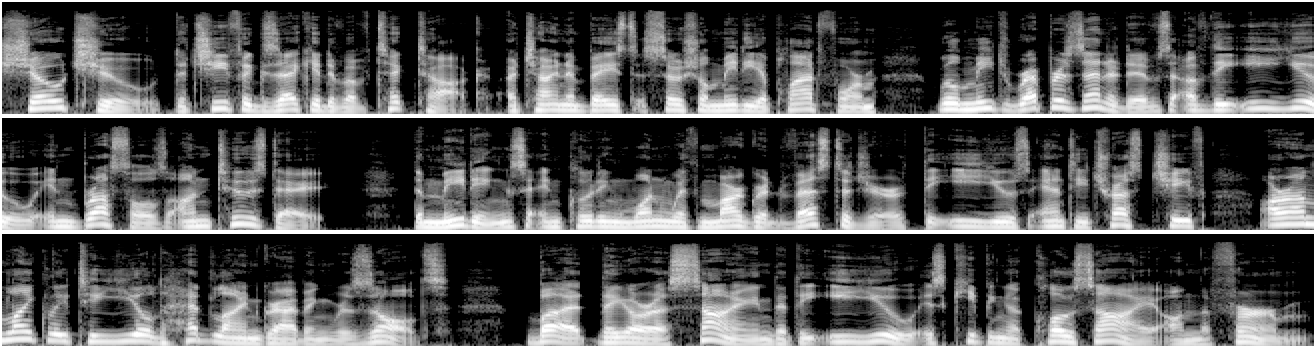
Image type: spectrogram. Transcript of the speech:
Shou Chew, the chief executive of TikTok, a China based social media platform, will meet representatives of the EU in Brussels on Tuesday. The meetings, including one with Margrethe Vestager, the EU's antitrust chief, are unlikely to yield headline grabbing results, but they are a sign that the EU is keeping a close eye on the firm.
